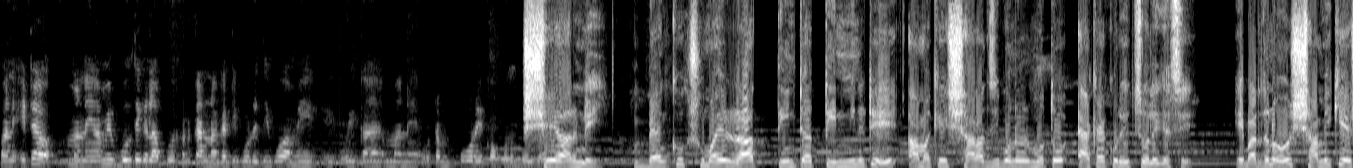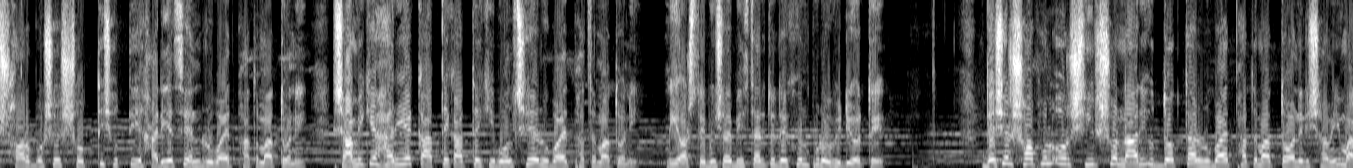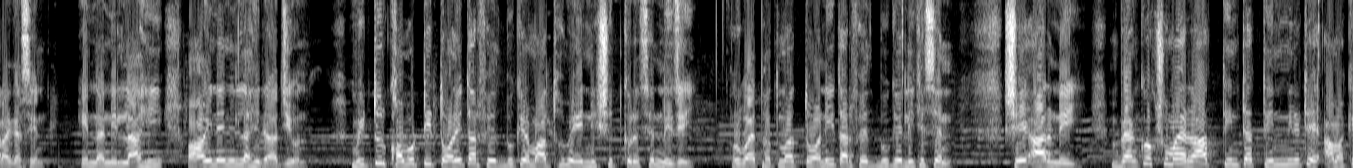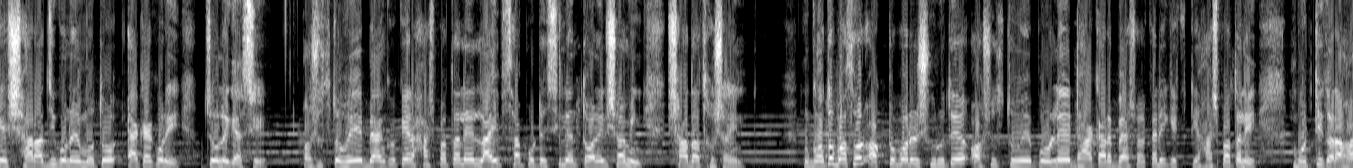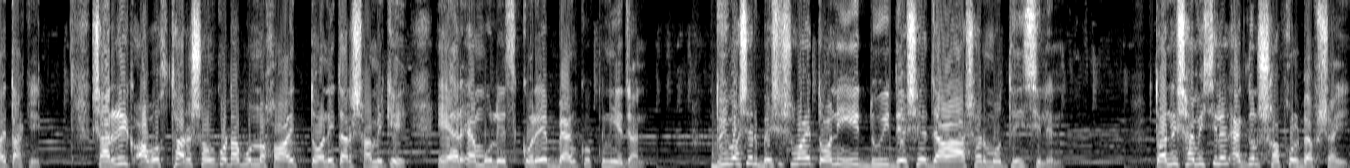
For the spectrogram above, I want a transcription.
মানে এটা মানে আমি বলতে গেলে আপু এখন কান্নাকাটি করে দিব, আমি ওই মানে ওটা পরে কখনো সে আর নেই। ব্যাংকক সময়ের রাত তিনটা তিন মিনিটে আমাকে সারা জীবনের মতো একা করে চলে গেছে। এবার যেন স্বামীকে সর্বশেষ সত্যি সত্যি হারিয়েছেন রুবায়েত ফাতেমা তনি স্বামীকে হারিয়ে কাঁদতে কাঁদতে কি বলছে রুবায়েত ফাতেমা তনি এ বিষয়ে বিস্তারিত দেখুন পুরো ভিডিওতে। দেশের সফল ও শীর্ষ নারী উদ্যোক্তা রুবায়ত ফাতেমা তনির স্বামী মারা গেছেন। ইন্নানিল্লাহি অইনানিল্লাহি রাজিউন। মৃত্যুর খবরটি তনি তার ফেসবুকের মাধ্যমে নিশ্চিত করেছেন নিজেই। রুবায়ত ফাতেমা তনি তার ফেসবুকে লিখেছেন, সে আর নেই। ব্যাংকক সময় রাত তিনটা তিন মিনিটে আমাকে সারা জীবনের মতো একা করে চলে গেছে। অসুস্থ হয়ে ব্যাংককের হাসপাতালে লাইফ সাপোর্টে ছিলেন তনির স্বামী সাদাত হোসাইন। গত বছর অক্টোবরের শুরুতে অসুস্থ হয়ে পড়লে ঢাকার বেসরকারি একটি হাসপাতালে ভর্তি করা হয় তাকে। শারীরিক অবস্থার সংকটাপূর্ণ হয় টনি তার স্বামীকে এয়ার অ্যাম্বুলেন্স করে ব্যাংকক নিয়ে যান। দুই মাসের বেশি সময় টনি দুই দেশে যাওয়া আসার মধ্যেই ছিলেন। টনির স্বামী ছিলেন একজন সফল ব্যবসায়ী।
